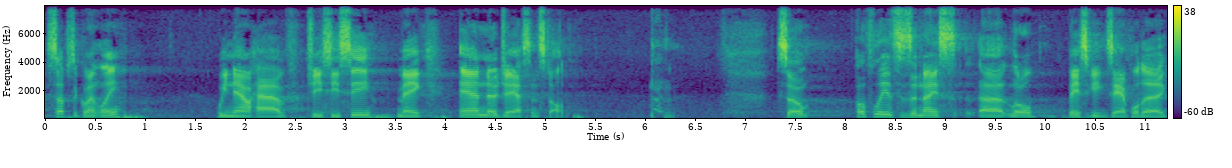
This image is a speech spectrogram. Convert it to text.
subsequently, we now have GCC, Make, and Node.js installed. so hopefully this is a nice uh, little basic example to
